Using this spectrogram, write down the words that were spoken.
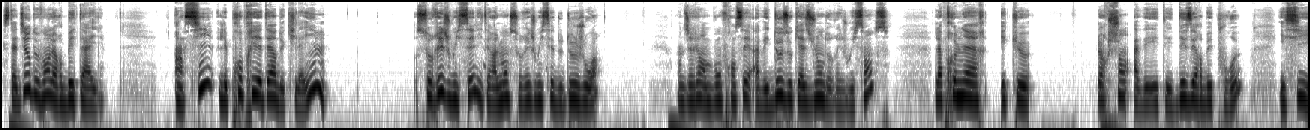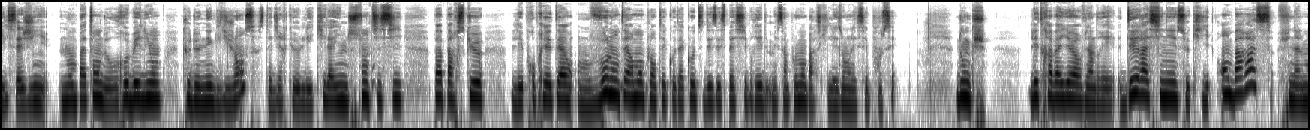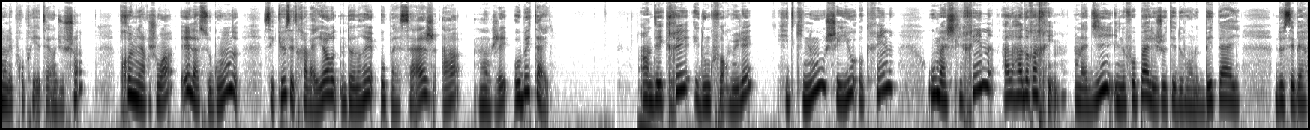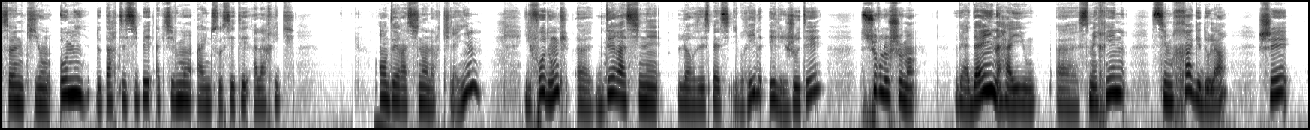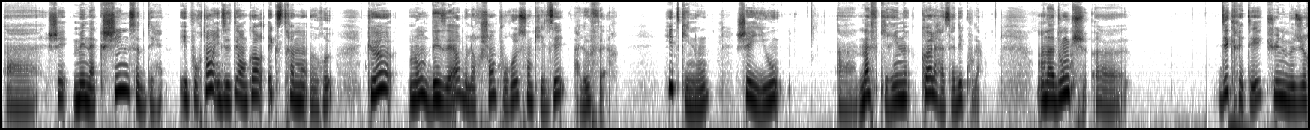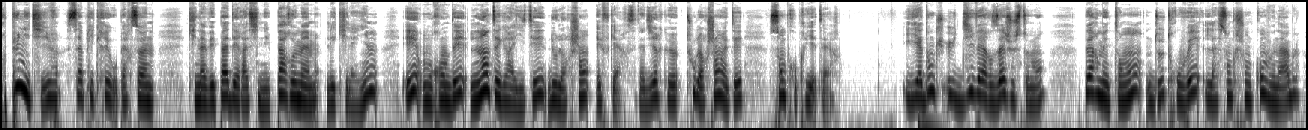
c'est-à-dire devant leur bétail. Ainsi, les propriétaires de Kilaïm se réjouissaient, littéralement se réjouissaient de deux joies. On dirait en bon français, avaient deux occasions de réjouissance. La première est que leur champ avait été désherbé pour eux. Ici, il s'agit non pas tant de rébellion que de négligence, c'est-à-dire que les Kilaïm sont ici pas parce que les propriétaires ont volontairement planté côte à côte des espèces hybrides, mais simplement parce qu'ils les ont laissés pousser. Donc, les travailleurs viendraient déraciner ce qui embarrasse finalement les propriétaires du champ. Première joie. Et la seconde, c'est que ces travailleurs donneraient au passage à manger au bétail. Un décret est donc formulé Hitkinu, Sheyu Okrin ou Mashlichin al Hadrachim. On a dit il ne faut pas les jeter devant le bétail de ces personnes qui ont omis de participer activement à une société alarique en déracinant leur kilaïm. Il faut donc euh, déraciner leurs espèces hybrides et les jeter sur le chemin. hayu euh, smechin simcha gedola chez euh, chez Menakshin Et pourtant, ils étaient encore extrêmement heureux que l'on désherbe leur champ pour eux sans qu'ils aient à le faire. Hitkinu, Sheyu, Mafkirin, Kol Hasadekula. On a donc décrété qu'une mesure punitive s'appliquerait aux personnes qui n'avaient pas déraciné par eux-mêmes les kilaïm et on rendait l'intégralité de leur champ efker, c'est-à-dire que tout leur champ était sans propriétaire. Il y a donc eu divers ajustements permettant de trouver la sanction convenable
